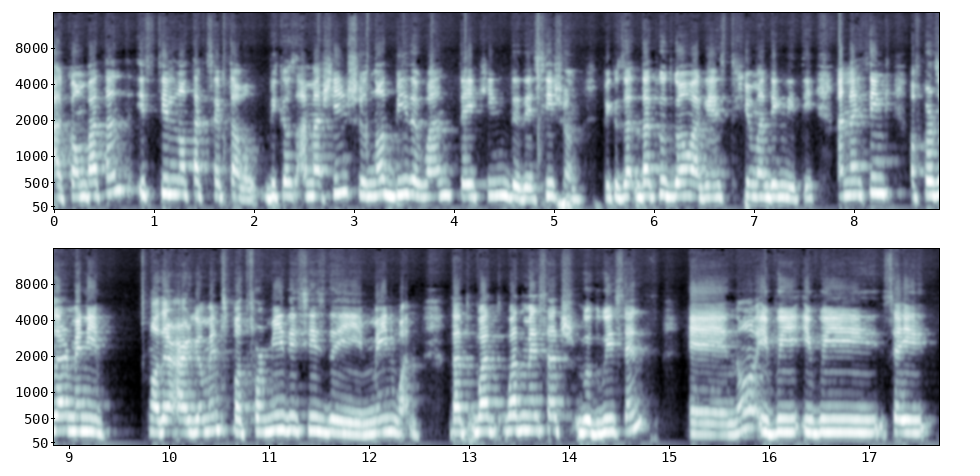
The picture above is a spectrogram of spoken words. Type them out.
a combatant, it's still not acceptable because a machine should not be the one taking the decision because that, that could go against human dignity. And I think, of course, there are many other arguments, but for me, this is the main one. That what what message would we send? Uh, no, if we if we say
